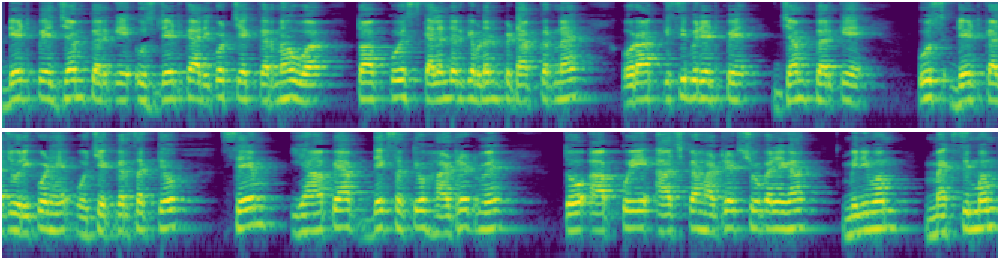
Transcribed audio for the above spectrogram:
डेट पे जंप करके उस डेट का रिकॉर्ड चेक करना हुआ तो आपको इस कैलेंडर के बटन पे टैप करना है और आप किसी भी डेट पे जंप करके उस डेट का जो रिकॉर्ड है, वो चेक कर सकते हो। सेम यहाँ पे आप देख सकते हो हार्ट रेट में तो आपको ये आज का हार्ट रेट शो करेगा। मिनिमम, मैक्सिमम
